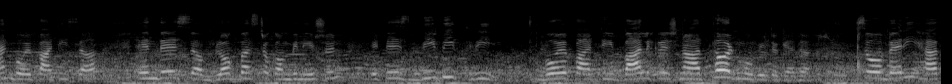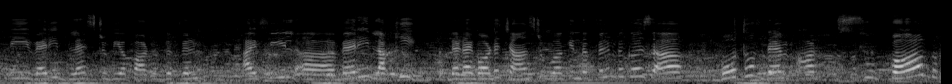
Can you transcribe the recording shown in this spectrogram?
and Boyapati sir in this uh, blockbuster combination. It is BB3, Boyapati, Balakrishna, third movie together. So very happy, very blessed to be a part of the film. I feel uh, very lucky that I got a chance to work in the film because uh, both of them are superb.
